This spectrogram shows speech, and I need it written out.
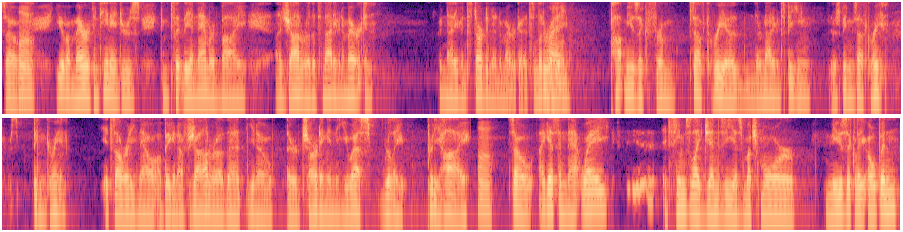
So hmm. you have American teenagers completely enamored by a genre that's not even American, or not even started in America. It's literally Right. pop music from South Korea. They're not even speaking. They're speaking South Korean. Or speaking Korean. It's already now a big enough genre that you know they're charting in the U.S. really pretty high. Hmm. So I guess in that way, it seems like Gen Z is much more musically open.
